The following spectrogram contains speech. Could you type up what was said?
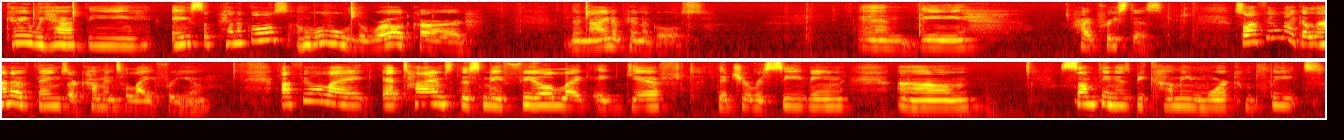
Okay, we have the Ace of Pentacles. Ooh, the World card. The Nine of Pentacles. And the High Priestess. So I feel like a lot of things are coming to light for you. I feel like at times this may feel like a gift that you're receiving. Um, something is becoming more complete.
